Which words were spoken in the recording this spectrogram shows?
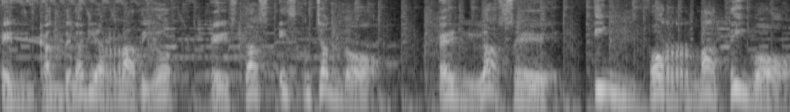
En Candelaria Radio estás escuchando Enlace Informativo.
